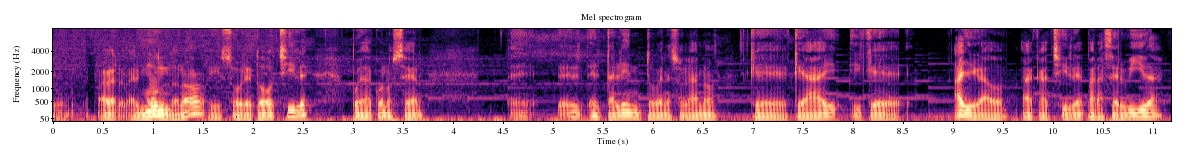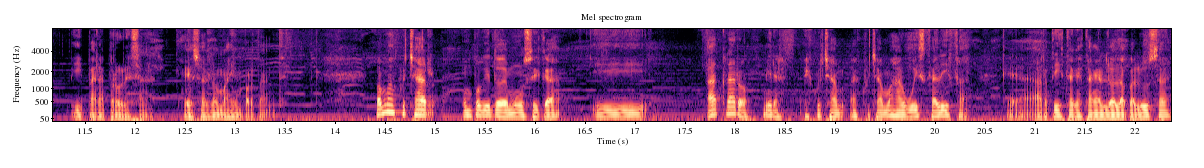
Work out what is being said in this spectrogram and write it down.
eh, a ver, el mundo, ¿no? Y sobre todo Chile pueda conocer eh, el, talento venezolano que, que hay y que ha llegado acá a Chile para hacer vida y para progresar. Eso es lo más importante. Vamos a escuchar un poquito de música y. Ah, claro, mira, escuchamos, escuchamos a Wiz Khalifa, que artista que está en el Lola Palusa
